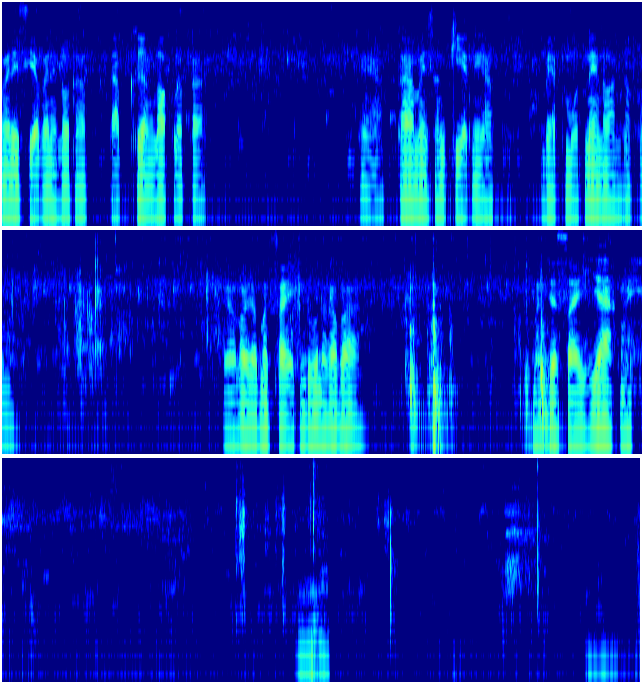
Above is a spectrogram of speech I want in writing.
ไม่ได้เสียบไว้ในรถครับ ดับเครื่องล็อกแล้วครับเนี่ยครับถ้าไม่สังเกตนี่ครับ แบตหมดแน่นอนครับผม เดี๋ยวเราจะมาใส่กันดูนะครับว่า มันจะใส่ยากไหมนี่ค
